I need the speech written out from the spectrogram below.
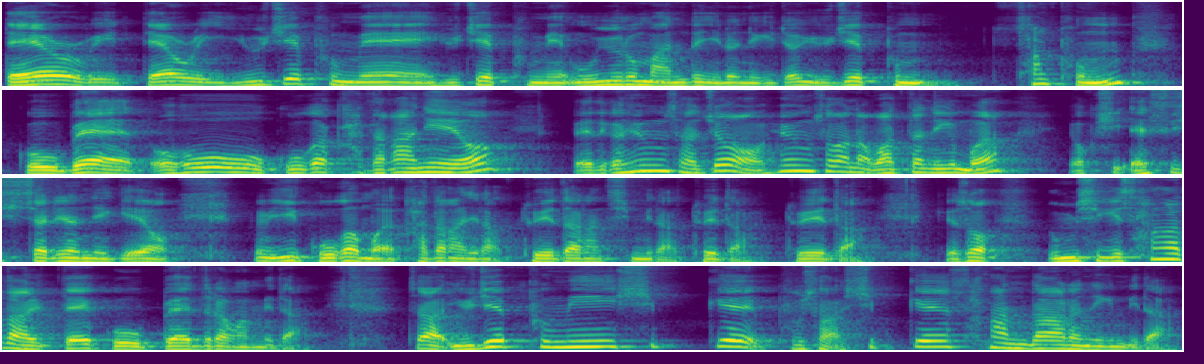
dairy, dairy, 유제품의, 유제품의 우유로 만든 이런 얘기죠. 유제품, 상품. go bad. 오호, go가 가다가 아니에요. bad가 형용사죠. 형용사가 나 왔다는 얘기 뭐야? 역시 SC 자리라는 얘기예요. 그럼 이 고가 뭐야? 가다가 아니라 되다라는 뜻입니다. 되다, 되다. 그래서 음식이 상하다 할 때 go bad라고 합니다. 자, 유제품이 쉽게 부사, 쉽게 상한다라는 얘기입니다.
